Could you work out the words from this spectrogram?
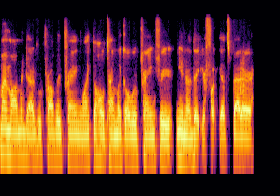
my mom and dad were probably praying like the whole time like oh we're praying for you know that your foot gets better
